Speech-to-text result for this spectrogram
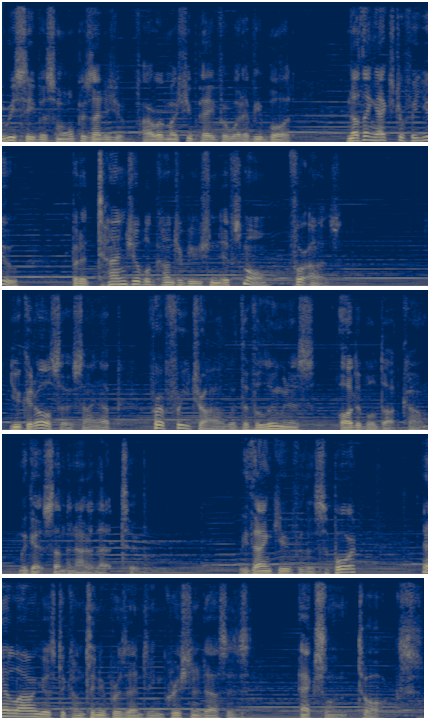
receive a small percentage of however much you pay for whatever you bought. Nothing extra for you, but a tangible contribution, if small, for us. You could also sign up for a free trial with the voluminous audible.com. We get something out of that too. We thank you for the support and allowing us to continue presenting Krishna Das's excellent talks.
